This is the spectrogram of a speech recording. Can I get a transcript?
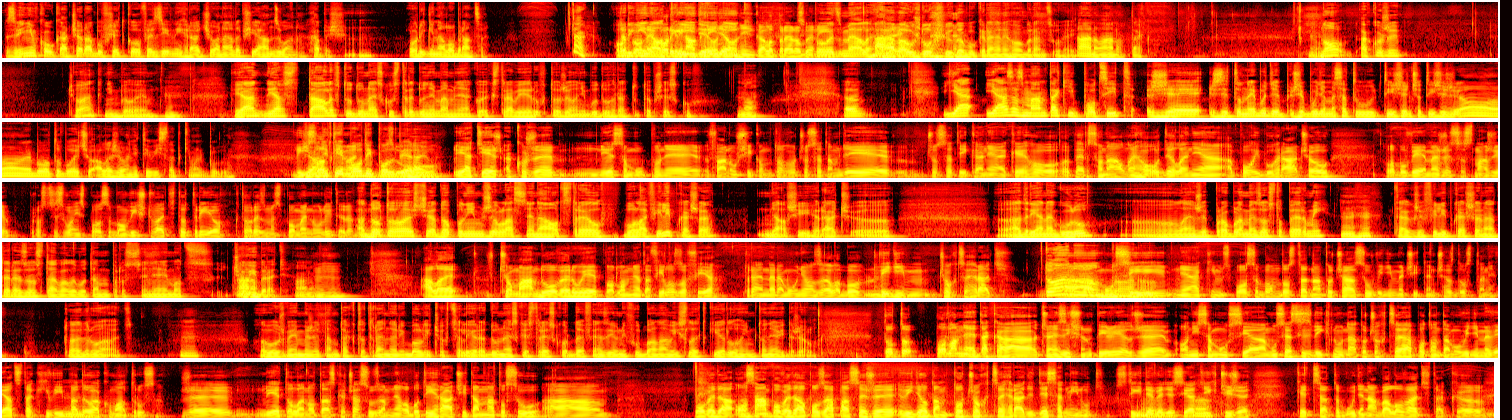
s výnimkou Kačarabu všetko ofenzívnych hráčov a najlepší Anzuan. Chápeš? Mm. Originál obranca. Tak, originál, originál krídelník, krídelník, ale prerobený. Povedzme, ale hráva už dlhšiu dobu krajného obrancu. Hej. Áno, áno, tak. No, no akože, čo vám k ním poviem? Hm. Ja, ja stále v tú Dunajskú stredu nemám nejakú extra vieru v to, že oni budú hrať túto přesku. No. Uh, ja, ja zase mám taký pocit, že, že to nebude, že budeme sa tu týždeň čo týždeň, že oh, nebolo to boje čo, ale že oni tie výsledky mať budú. Výsledky tie body budú. pozbierajú. Ja tiež akože nie som úplne fanúšikom toho, čo sa tam deje, čo sa týka nejakého personálneho oddelenia a pohybu hráčov lebo vieme, že sa snažia proste svojím spôsobom vyštvať to trio, ktoré sme spomenuli. Teda a do toho ešte ja doplním, že vlastne na odstrel bol aj Filip Kaša, ďalší hráč e, Adriana Gulu, e, lenže problém je so stopermi, uh-huh. takže Filip Kaša na teraz zostáva, lebo tam proste nie je moc čo áno, vybrať. Áno. Uh-huh. Ale v čo mám dôveru je podľa mňa tá filozofia trénera Muňoza, lebo vidím, čo chce hrať to áno, a musí to áno. nejakým spôsobom dostať na to čas, uvidíme, či ten čas dostane. To je druhá vec. Hm. Lebo už vieme, že tam takto tréneri boli, čo chceli hrať Dunajské skôr defenzívny futbal na výsledky a dlho im to nevydržalo. Toto podľa mňa je taká transition period, že oni sa musia, musia si zvyknúť na to, čo chce a potom tam uvidíme viac takých výpadov, mm. ako mal Trusa. Že je to len otázka času za mňa, lebo tí hráči tam na to sú a povedal, on sám povedal po zápase, že videl tam to, čo chce hrať 10 minút z tých 90 mm. čiže keď sa to bude nabalovať, tak eh,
